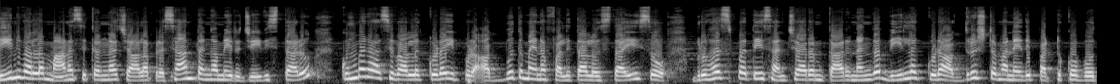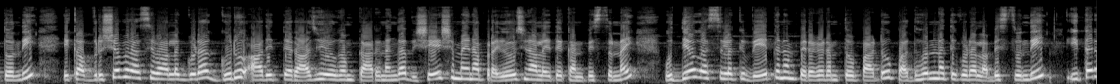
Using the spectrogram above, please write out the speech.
దీనివల్ల మానసికంగా చాలా ప్రశాంతంగా మీరు జీవిస్తారు. కుంభరాశి వాళ్ళకు కూడా ఇప్పుడు అద్భుతమైన ఫలితాలు వస్తాయి సో బృహస్పతి సంచారం కారణంగా వీళ్ళకు కూడా అదృష్టం అనేది అనేది పట్టుకోబోతోంది. ఇక వృషభ రాశి వాళ్ళకు కూడా గురు ఆదిత్య రాజయోగం కారణంగా విశేషమైన ప్రయోజనాలు అయితే కనిపిస్తున్నాయి. ఉద్యోగస్తులకు వేతనం పెరగడంతో పాటు పదోన్నతి కూడా లభిస్తుంది. ఇతర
